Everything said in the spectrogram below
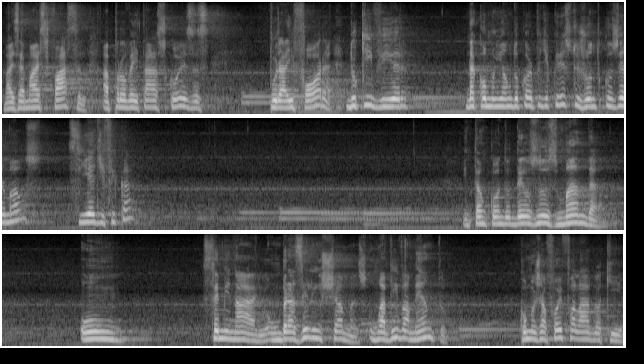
Mas é mais fácil aproveitar as coisas por aí fora do que vir na comunhão do corpo de Cristo junto com os irmãos, se edificar. Então, quando Deus nos manda um seminário, um Brasil em chamas, um avivamento, como já foi falado aqui,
